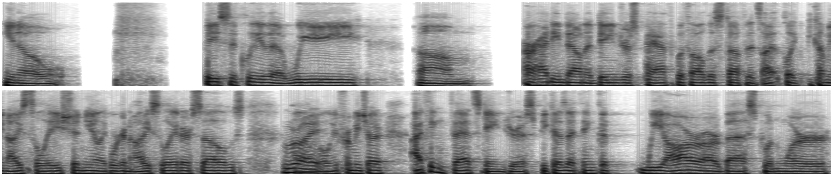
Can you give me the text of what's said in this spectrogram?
you know basically that we um, are heading down a dangerous path with all this stuff. And it's uh, like becoming isolation you know like we're going to isolate ourselves um, right. um, away from each other. I think that's dangerous because i think that we are our best when we're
